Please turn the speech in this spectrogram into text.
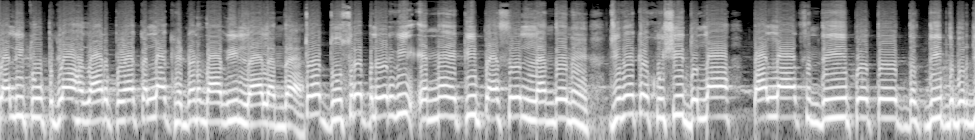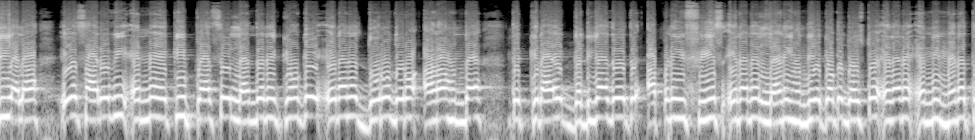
40 ਤੋਂ 50 ਹਜ਼ਾਰ ਰੁਪਇਆ ਇਕੱਲਾ ਖੇਡਣ ਦਾ ਵੀ ਲੈ ਲੈਂਦਾ ਤੇ ਦੂਸਰੇ ਪਲੇਅਰ ਵੀ ਇੰਨੇ ਕੀ ਪੈਸੇ ਲੈਂਦੇ ਨੇ ਜਿਵੇਂ ਕਿ ਖੁਸ਼ੀ ਦੁੱਲਾ ਪਾਲਾ ਸੰਦੀਪ ਤੇ ਦਦੀਪ ਦਬੁਰਜੀ ਵਾਲਾ ਇਹ ਸਾਰੇ ਵੀ ਇੰਨੇ ਕੀ ਪੈਸੇ ਲੈਂਦੇ ਨੇ ਕਿਉਂਕਿ ਇਹਨਾਂ ਨੇ ਦੂਰੋਂ ਦੂਰੋਂ ਆਣਾ ਹੁੰਦਾ ਤੇ ਕਿਰਾਏ ਗੱਡੀਆਂ ਦੇ ਤੇ ਆਪਣੀ ਫੀਸ ਇਹਨਾਂ ਨੇ ਲੈਣੀ ਹੁੰਦੀ ਹੈ ਕਿਉਂਕਿ ਦੋਸਤੋ ਇਹਨਾਂ ਨੇ ਇੰਨੀ ਮਿਹਨਤ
